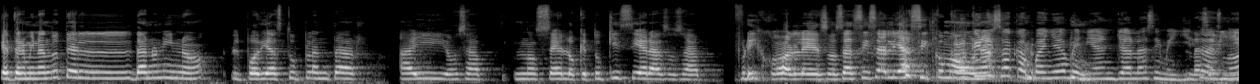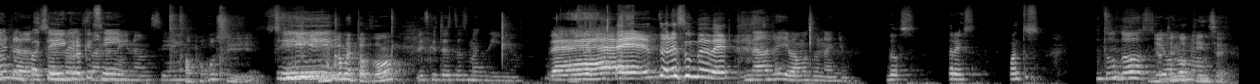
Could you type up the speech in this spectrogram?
que terminándote el Danonino, podías tú plantar ahí, o sea, no sé, lo que tú quisieras, o sea, frijoles, o sea, sí salía así como Creo que en una... esa campaña venían ya las semillitas, Las ¿no? En el paquete. Sí, creo que sí. ¿A poco sí? Sí. Nunca me tocó. Es que tú estás más niño. Eh, tú eres un bebé. Nada, le llevamos un año. Dos, tres, ¿cuántos? Tú dos. Yo tengo. 15.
